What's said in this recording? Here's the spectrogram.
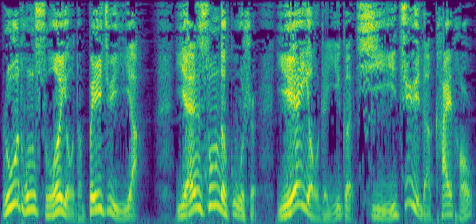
如同所有的悲剧一样。严嵩的故事也有着一个喜剧的开头。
